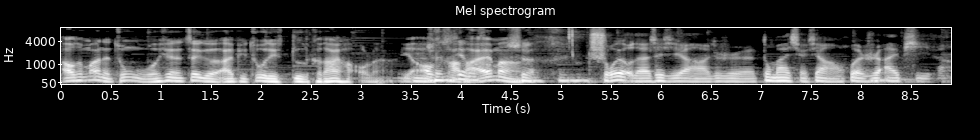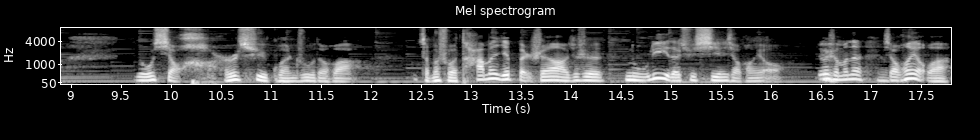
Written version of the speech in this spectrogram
奥特曼在中国现在这个 IP 做的可太好了，也奥斯卡牌嘛，是，所有的这些啊，就是动漫形象或者是 IP 啊，有小孩儿去关注的话，怎么说？他们也本身啊，就是努力的去吸引小朋友。因为什么呢？小朋友啊，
